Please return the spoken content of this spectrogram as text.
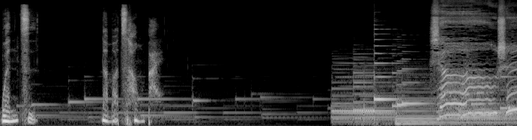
文字那么苍白。小时。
